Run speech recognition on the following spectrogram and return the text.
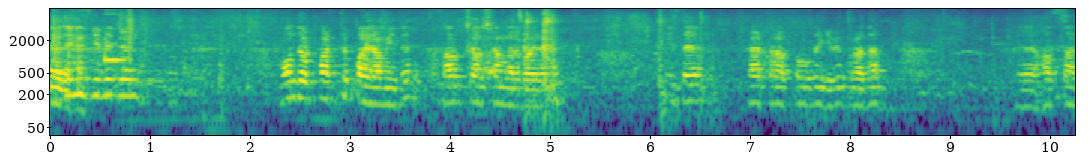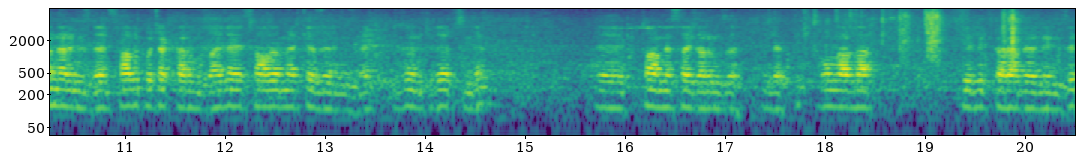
Evet Bildiğiniz gibi dün 14 Mart Tıp Bayramı'ydı. Sağlık Çalışanları Bayramı. Biz de her tarafta olduğu gibi burada e, hastanelerimizde, sağlık ocaklarımızda, aile sağlığı merkezlerimizde, 112'de hepsinde e, kutlama mesajlarımızı ilettik. Onlarla birlik beraberliğimizi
